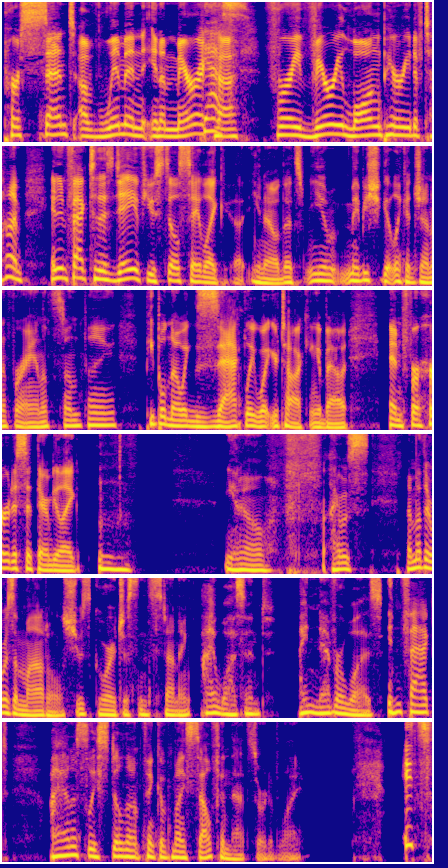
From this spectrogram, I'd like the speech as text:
percent of women in America Yes. for a very long period of time. And in fact, to this day, if you still say like, uh, you know, that's, you know, maybe you should get like a Jennifer Aniston thing, people know exactly what you're talking about. And for her to sit there and be like, "Mm, you know, I was, my mother was a model. She was gorgeous and stunning. I wasn't. I never was. In fact, I honestly still don't think of myself in that sort of light. It's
